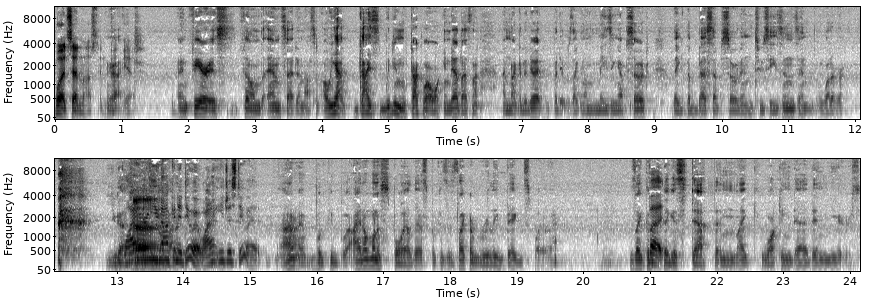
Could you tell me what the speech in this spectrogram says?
Well, it's set in Austin. but Right. Yeah. And Fear is filmed and set in Austin. Oh yeah, guys, we didn't talk about Walking Dead last night. I'm not going to do it, but it was like an amazing episode, like the best episode in two seasons, and whatever. You guys, Why are you not going to do it? Why don't you just do it? I don't. I don't want to spoil this because it's like a really big spoiler. It's like the But- biggest death in like Walking Dead in years.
